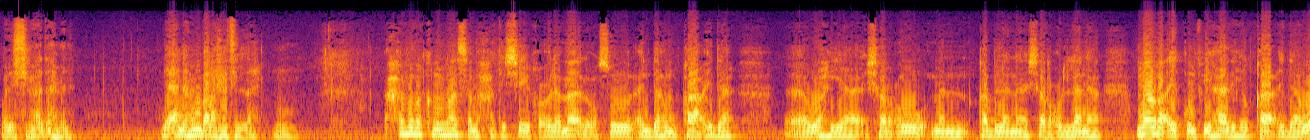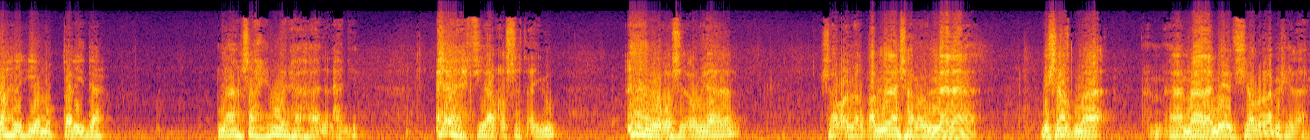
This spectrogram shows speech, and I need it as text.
والاستفادة منه لأنه من بركة الله. حفظكم الله سماحة الشيخ علماء الأصول عندهم قاعدة آه، وهي شرع من قبلنا شرع لنا. ما رأيكم في هذه القاعدة؟ وهل هي مضطردة؟ نعم صحيح. منها هذا الحديث. احتجاب قصة أيوب. الغسل عريانا شرع من قبلنا شرع لنا. بشرط ما ما لم يأتي شرعنا بخلافه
